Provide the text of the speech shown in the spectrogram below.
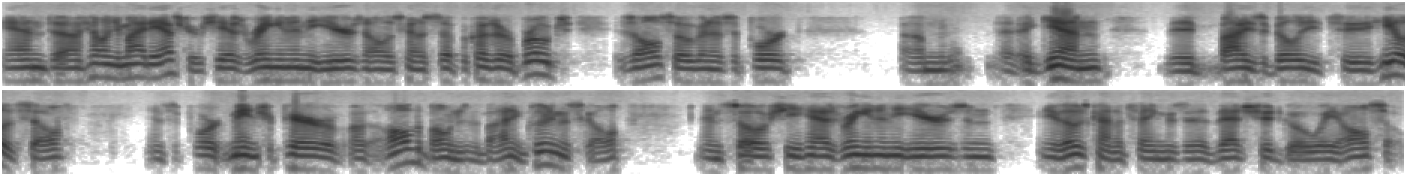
And uh, Helen, you might ask her if she has ringing in the ears and all this kind of stuff, because her approach is also going to support, um, again, the body's ability to heal itself and support maintenance repair of all the bones in the body, including the skull. And so if she has ringing in the ears and any of those kind of things, uh, that should go away also.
